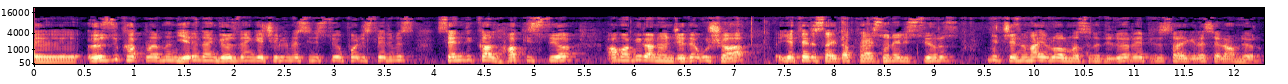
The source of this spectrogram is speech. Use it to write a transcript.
özlük haklarının yeniden gözden geçirilmesini istiyor polislerimiz. Sendikal hak istiyor ama bir an önce de Uşak'a yeteri sayıda personel istiyoruz. Bütçenin hayırlı olmasını diliyor. Hepinizi saygıyla selamlıyorum.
